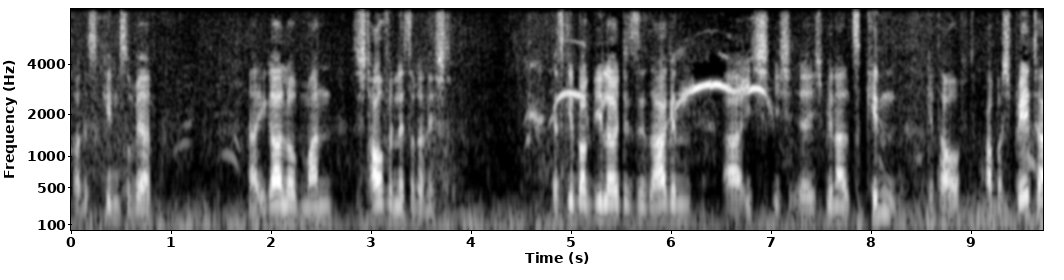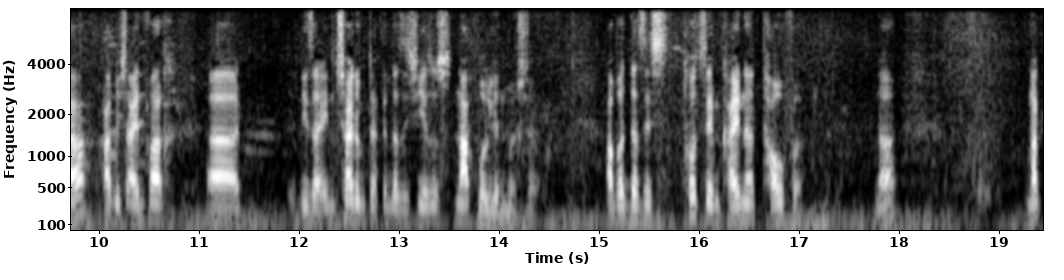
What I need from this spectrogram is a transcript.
Gottes Kind zu werden. Ja, egal, ob man sich taufen lässt oder nicht. Es gibt auch die Leute, die sagen, äh, ich, ich, äh, ich bin als Kind getauft, aber später habe ich einfach äh, diese Entscheidung getroffen, dass ich Jesus nachfolgen möchte. Aber das ist trotzdem keine Taufe. Ne? Nat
